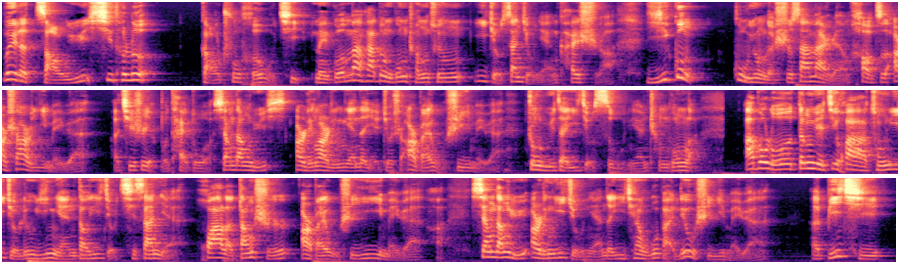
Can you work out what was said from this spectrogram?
为了早于希特勒搞出核武器，美国曼哈顿工程从一九三九年开始啊，一共雇佣了十三万人，耗资二十二亿美元啊，其实也不太多，相当于二零二零年的也就是二百五十亿美元，终于在一九四五年成功了。阿波罗登月计划从一九六一年到一九七三年，花了当时二百五十一亿美元啊。相当于二零一九年的一千五百六十亿美元，呃，比起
